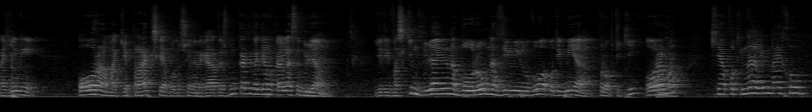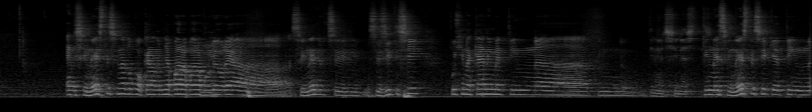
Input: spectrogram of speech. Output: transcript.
να γίνει όραμα και πράξη από τους συνεργάτες μου, κάτι δεν κάνω καλά στη δουλειά μου. Γιατί η βασική μου δουλειά είναι να μπορώ να δημιουργώ από τη μία προοπτική, όραμα και από την άλλη να έχω ενσυναίσθηση, να το πω. Κάνατε μια πάρα, πάρα πολύ ωραία συνέντευξη, συζήτηση που είχε να κάνει με την, την, την, ενσυναίσθηση. την ενσυναίσθηση και την,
